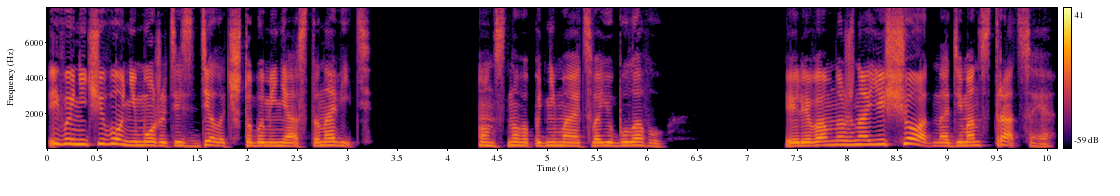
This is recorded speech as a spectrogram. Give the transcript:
И вы ничего не можете сделать, чтобы меня остановить». Он снова поднимает свою булаву. «Или вам нужна еще одна демонстрация?»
